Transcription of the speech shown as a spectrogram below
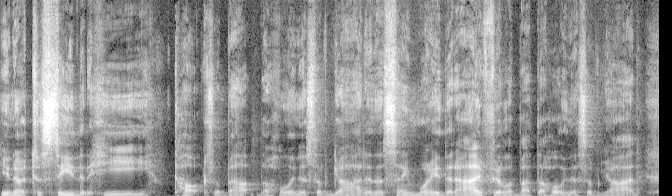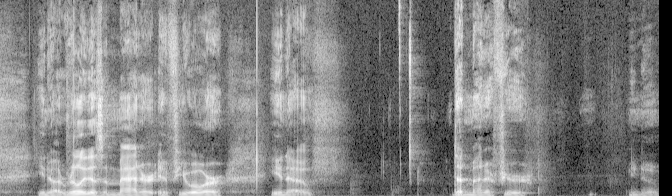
you know to see that he talks about the holiness of God in the same way that I feel about the holiness of God. You know, it really doesn't matter if you're, you know, doesn't matter if you're, you know,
